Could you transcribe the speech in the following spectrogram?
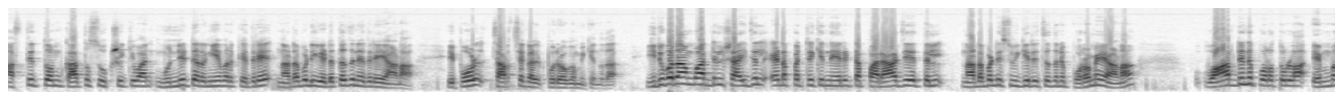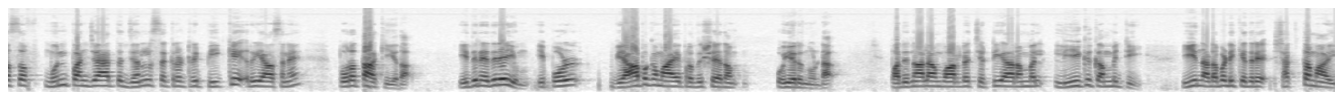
അസ്തിത്വം കാത്തുസൂക്ഷിക്കുവാൻ മുന്നിട്ടിറങ്ങിയവർക്കെതിരെ നടപടിയെടുത്തതിനെതിരെയാണ് ഇപ്പോൾ ചർച്ചകൾ പുരോഗമിക്കുന്നത്. ഇരുപതാം വാർഡിൽ ഷൈജൽ എടപ്പറ്റയ്ക്ക് നേരിട്ട പരാജയത്തിൽ നടപടി സ്വീകരിച്ചതിന് പുറമെയാണ് വാർഡിന് പുറത്തുള്ള എം എസ് എഫ് മുൻ panchayat general secretary P K റിയാസിനെ പുറത്താക്കിയത്. ഇതിനെതിരെയും ഇപ്പോൾ വ്യാപകമായ പ്രതിഷേധം ഉയരുന്നുണ്ട്. പതിനാലാം ward Chettiyar M L League committee ഈ നടപടിക്കെതിരെ ശക്തമായി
